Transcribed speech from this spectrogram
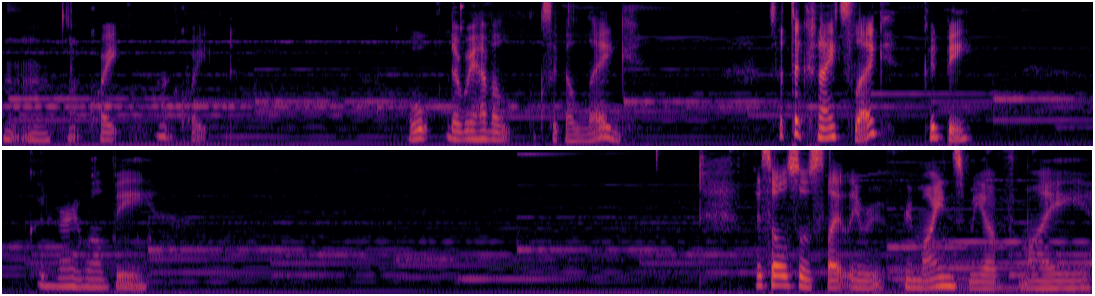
Mm -mm, not quite, not quite. Oh, there we have a, looks like a leg. Is that the knight's leg? Could be. Could very well be. This also slightly re reminds me of my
